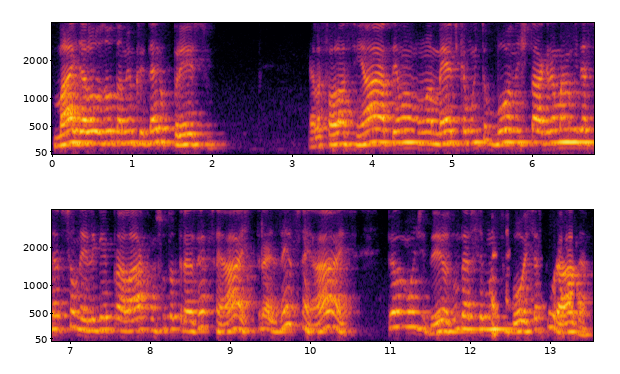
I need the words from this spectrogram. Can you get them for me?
Mas ela usou também o critério preço. Ela falou assim: Ah, tem uma, uma, médica muito boa no Instagram, mas eu me decepcionei. Liguei para lá, consulta 300 reais. 300 reais? Pelo amor de Deus, não deve ser muito boa, isso é furada.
